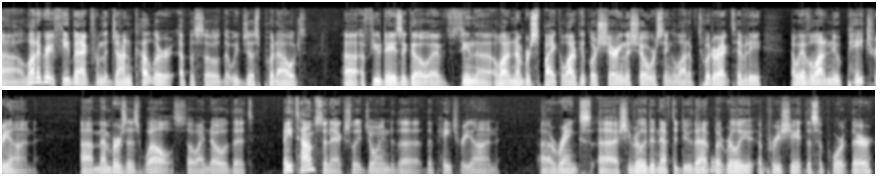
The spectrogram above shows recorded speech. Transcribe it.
Uh, a lot of great feedback from the John Cutler episode that we just put out uh, a few days ago. I've seen the, a lot of numbers spike. A lot of people are sharing the show. We're seeing a lot of Twitter activity. Uh, we have a lot of new Patreon uh, members as well. So I know that Faye Thompson actually joined the the Patreon uh, ranks. Uh, she really didn't have to do that, but really appreciate the support there.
